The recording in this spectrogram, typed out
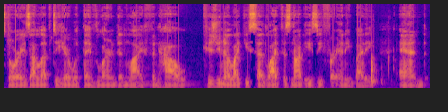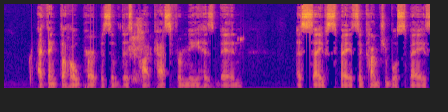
stories. I love to hear what they've learned in life and how because you know, like you said, life is not easy for anybody, and I think the whole purpose of this podcast for me has been a safe space, a comfortable space,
